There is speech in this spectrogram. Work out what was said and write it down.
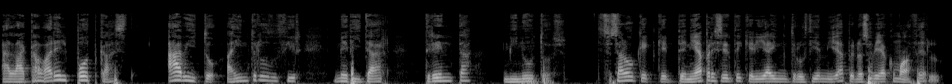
Al acabar el podcast, hábito a introducir meditar 30 minutos. Esto es algo que, tenía presente y quería introducir en mi vida, pero no sabía cómo hacerlo.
